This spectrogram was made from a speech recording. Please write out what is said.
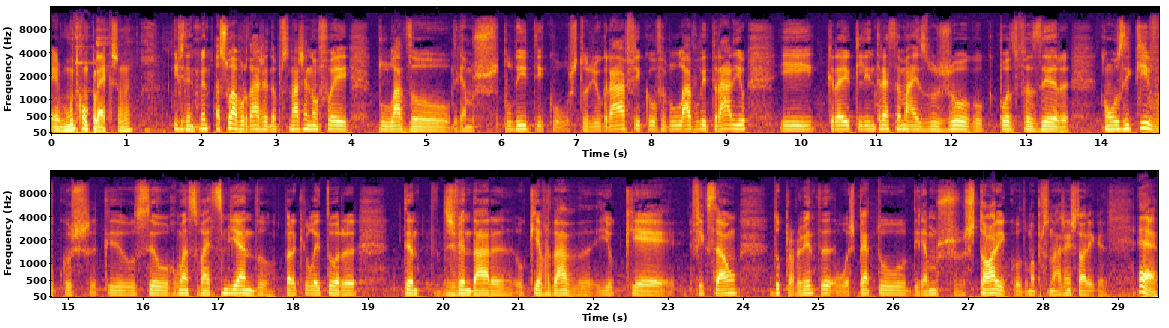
é, é muito complexo, né? Evidentemente, a sua abordagem da personagem não foi pelo lado, digamos, político, historiográfico, foi pelo lado literário e creio que lhe interessa mais o jogo que pôde fazer com os equívocos que o seu romance vai semeando para que o leitor tente desvendar o que é verdade e o que é ficção do que propriamente o aspecto, digamos, histórico de uma personagem histórica. É,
